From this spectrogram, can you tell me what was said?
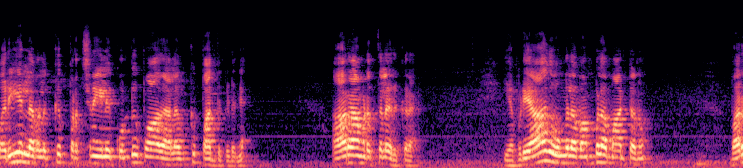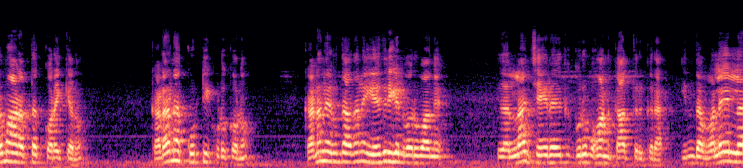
பெரிய லெவலுக்கு பிரச்சனைகளை கொண்டு போகாத அளவுக்கு பார்த்துக்கிடுங்க. ஆறாம் இடத்துல இருக்கிறார். எப்படியாவது உங்களை வம்பில் மாட்டணும். வருமானத்தை குறைக்கணும். கடனை கூட்டி கொடுக்கணும். கடன் இருந்தால் தானே எதிரிகள் வருவாங்க. இதெல்லாம் செய்கிறதுக்கு குரு பகவான் காத்திருக்கிறார். இந்த வலையில்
